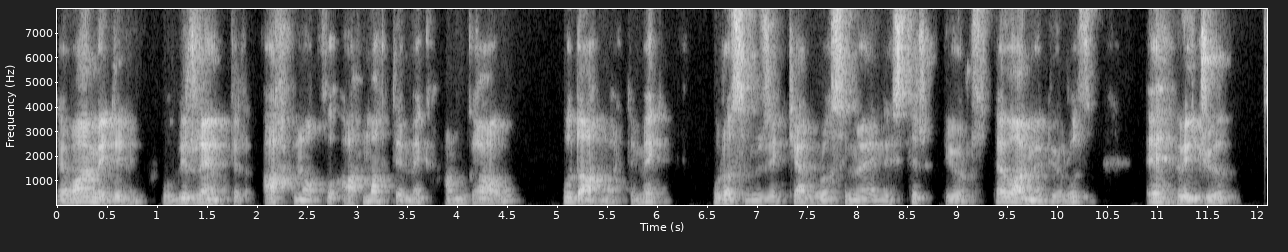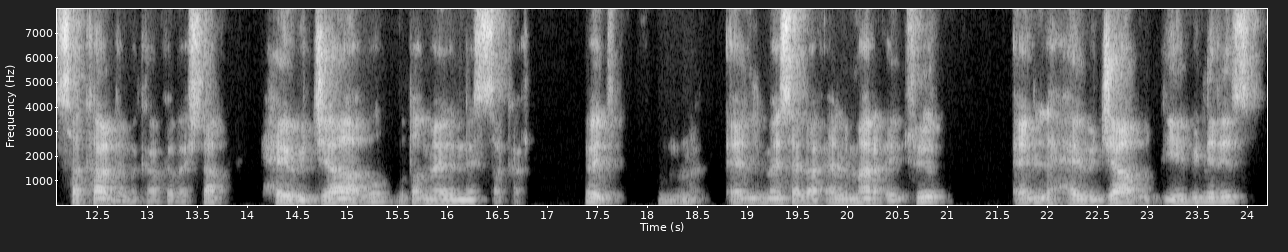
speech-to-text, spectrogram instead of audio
Devam edelim. Bu bir renktir. Ahmaku, ahmak demek. Hamgau, bu da ahmak demek. Burası müzekker, burası müennestir diyoruz. Devam ediyoruz. Ehvecu, sakar demek arkadaşlar. Hevcau, bu da müennes sakar. Evet, el mesela el mer'etü el hevca'u diyebiliriz.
